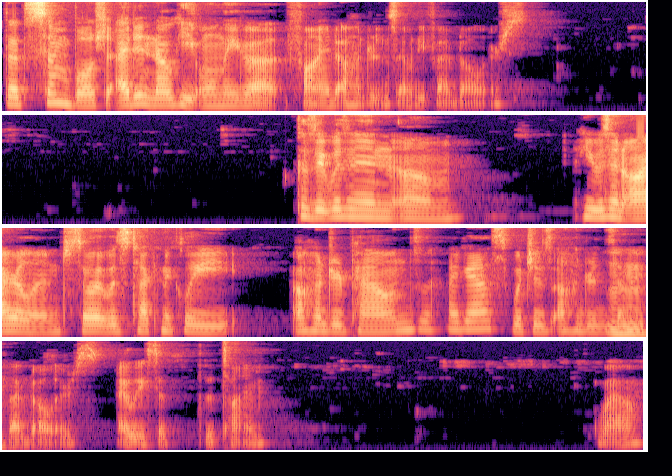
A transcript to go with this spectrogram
That's some bullshit. I didn't know he only got fined $175. Cuz it was in um he was in Ireland, so it was technically a 100 pounds, I guess, which is $175 mm-hmm. at least at, the time. Wow.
